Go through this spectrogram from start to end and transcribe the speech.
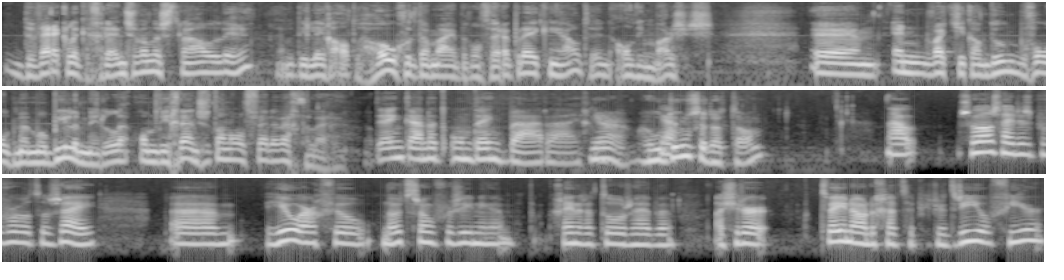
de werkelijke grenzen van de stralen liggen. Die liggen altijd hoger dan wij met ontwerp rekening houdt, hè, al die marges. Uh, en wat je kan doen, bijvoorbeeld met mobiele middelen, om die grenzen dan nog wat verder weg te leggen. Denk aan het ondenkbare eigenlijk. Ja, hoe Ja. doen ze dat dan? Nou, zoals hij dus bijvoorbeeld al zei, ehm, heel erg veel noodstroomvoorzieningen, generatoren hebben. Als je er twee nodig hebt, heb je er drie of vier.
